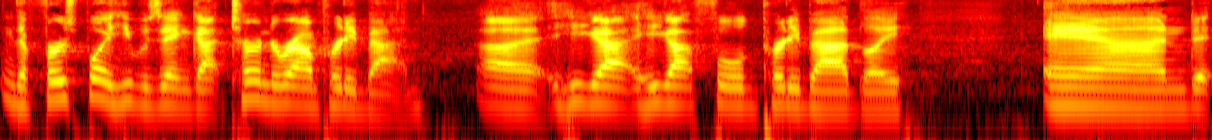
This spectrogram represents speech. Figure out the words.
the first play he was in got turned around pretty bad. Uh, he got he got fooled pretty badly, and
